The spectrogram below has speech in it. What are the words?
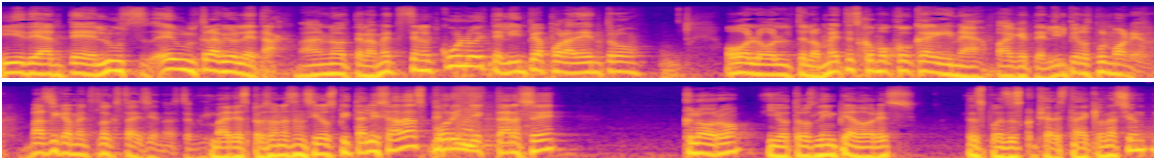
y de antiluz eh, ultravioleta? Ah, no, te lo metes en el culo y te limpia por adentro. O lo- te lo metes como cocaína para que te limpie los pulmones. Básicamente es lo que está diciendo este güey. Varias personas han sido hospitalizadas por inyectarse cloro y otros limpiadores después de escuchar esta declaración.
